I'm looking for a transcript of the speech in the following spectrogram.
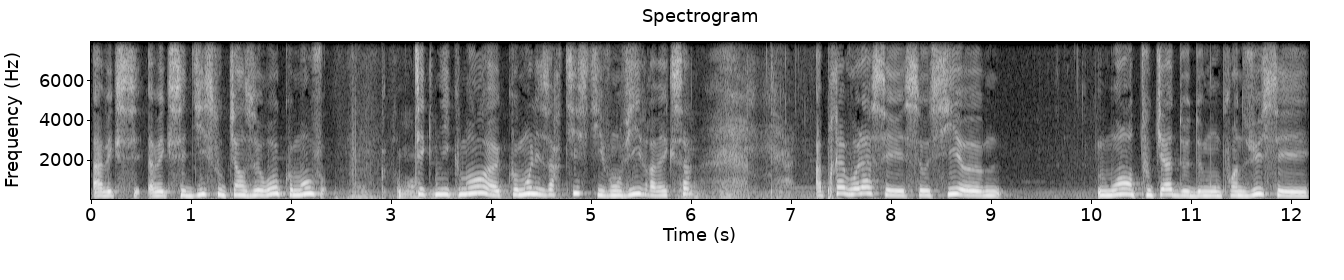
avec ces, avec ces 10 ou 15 euros, comment, techniquement, comment les artistes ils vont vivre avec ça? Après, voilà, c'est aussi moi, en tout cas, de, mon point de vue, c'est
